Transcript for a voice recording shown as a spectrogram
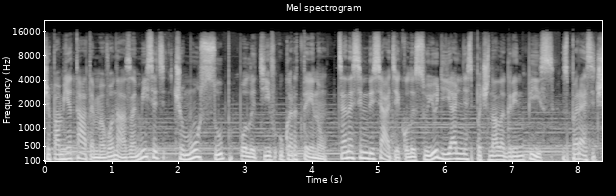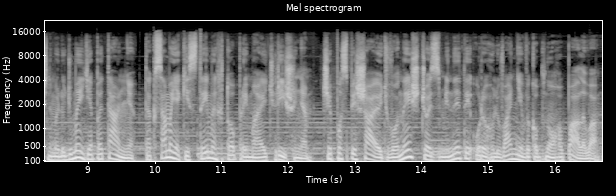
Чи пам'ятатиме вона за місяць, чому суп полетів у картину? Це не 70-ті, коли свою діяльність починала Greenpeace. З пересічними людьми є питання, так само як і з тими, хто приймають рішення. Чи поспішають вони щось змінити у регулюванні викопного палива?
